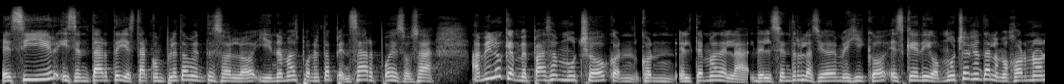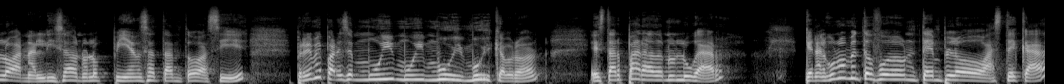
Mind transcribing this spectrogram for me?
es ir y sentarte y estar completamente solo y nada más ponerte a pensar, pues, o sea, a mí lo que me pasa mucho con, con el tema de la, del centro de la Ciudad de México es que digo, mucha gente a lo mejor no lo analiza o no lo piensa tanto así, pero a mí me parece muy, muy, muy, muy cabrón estar parado en un lugar que en algún momento fue un templo azteca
